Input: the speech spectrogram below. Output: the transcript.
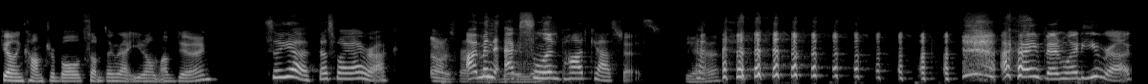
feeling comfortable with something that you don't love doing. So yeah, that's why I rock. Oh, I'm an like doing this? excellent podcast host. Yeah. Right, Ben, why do you rock?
